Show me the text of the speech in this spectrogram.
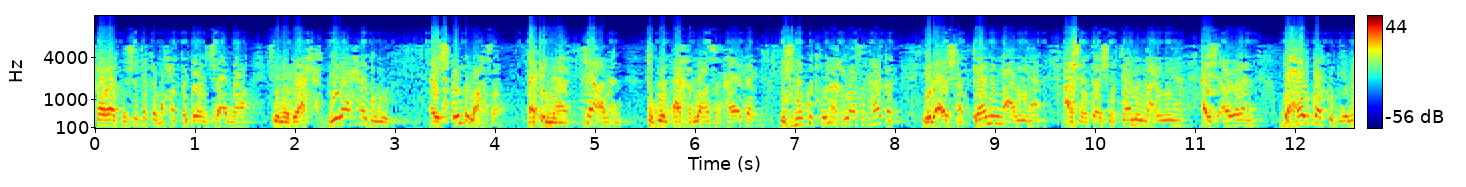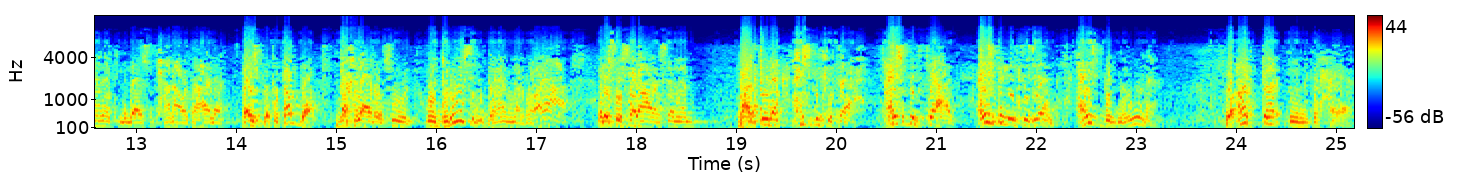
فلغاية ما أشوفك المحطة الجاية إن شاء الله في نجاح بلا حدود. عيش كل لحظة لكنها فعلا تكون آخر لحظة في حياتك. مش ممكن تكون آخر لحظة في حياتك؟ يبقى عيشها بكامل معانيها عشان تعيشها بكامل معانيها. عيش اولا بحبك وبإيمانك لله سبحانه وتعالى. عيش بتطبع باخلاق الرسول اداها لنا الرائعة. الرسول صلى الله عليه وسلم بعد كده عيش بالكفاح عيش بالفعل عيش بالالتزام عيش بالمرونة. وقدر قيمة الحياة.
